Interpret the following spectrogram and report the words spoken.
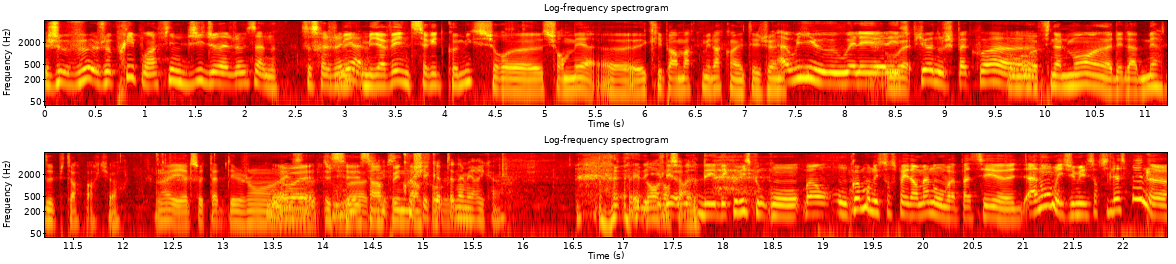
je veux, je prie pour un film G. Jonah Johnson. Ce serait Mais génial. mais il y avait une série de comics sur, euh, sur May, euh, écrit par Mark Miller quand elle était jeune. Ah oui, euh, où elle est, elle est Ouais. espionne ou je sais pas quoi. Où euh, finalement elle est la mère de Peter Parker. Ouais, et elle se tape des gens. Ouais, ouais, c'est- un peu une Couché info. Captain America. Des, Non, j'en sais rien. des- des comics qu'on. qu'on- bah, on- comme on est sur Spider-Man, on va passer. euh, Ah non, mais j'ai mis les sorties de la semaine. euh.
